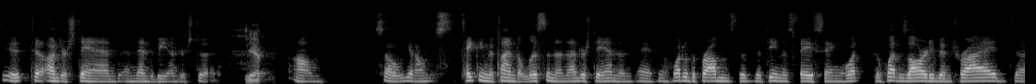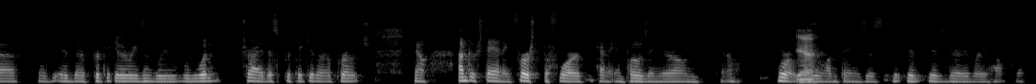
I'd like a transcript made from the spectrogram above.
to understand and then to be understood. Yep. Um, so you know taking the time to listen and understand and, and, what are the problems that the team is facing? What what has already been tried uh, is, is, there particular reasons we, we wouldn't try this particular approach? You know understanding first before kind of imposing your own you know worldview yeah. on things is, is, is very very helpful.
